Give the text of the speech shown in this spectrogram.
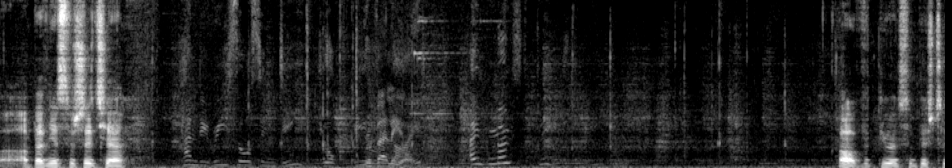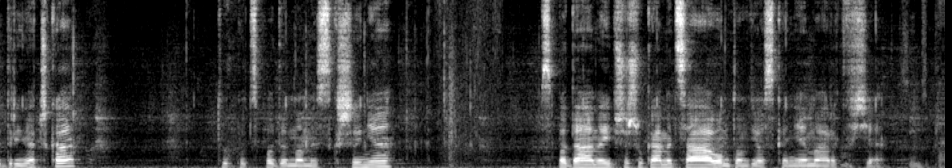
A pewnie słyszycie. O, wypiłem sobie jeszcze drineczka. Tu pod spodem mamy skrzynię. Zbadamy i przeszukamy całą tą wioskę, nie martw się. A.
